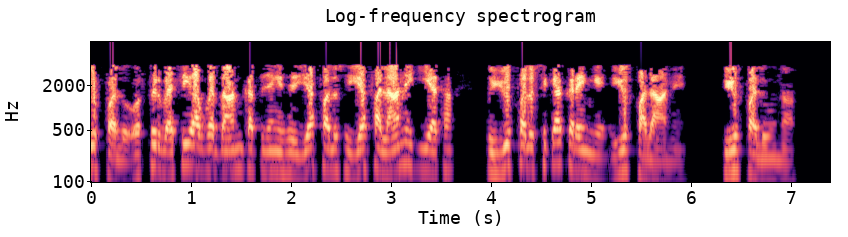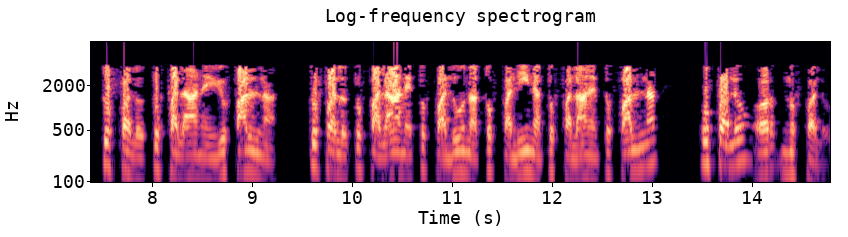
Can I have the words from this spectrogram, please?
یو فالو اور پھر ویسے ہی آپ گردان کرتے جائیں گے یا فالو سے یا فلاں نے کیا تھا، تو یو فالو سے کیا کریں گے؟ یو فلانے یو فلونا تو فلو تو فلانے یو فلنا تو فلو تو فلانے تو فلونا تو فلینا تو فلانے تو فلنا فلو اور نفلو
